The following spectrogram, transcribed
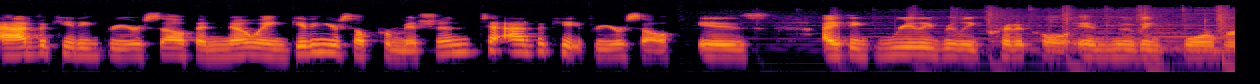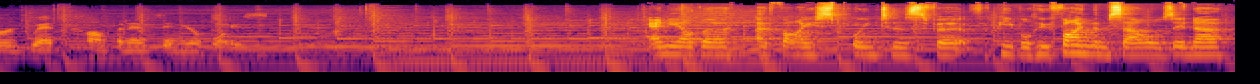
advocating for yourself and knowing giving yourself permission to advocate for yourself is i think really really critical in moving forward with confidence in your voice. Any other advice pointers for, for people who find themselves in a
